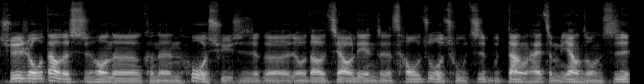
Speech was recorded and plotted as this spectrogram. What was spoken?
学柔道的时候呢，可能或许是这个柔道教练这个操作处置不当，还怎么样，总之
